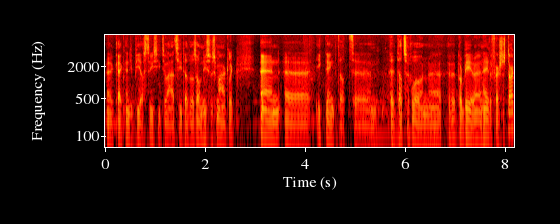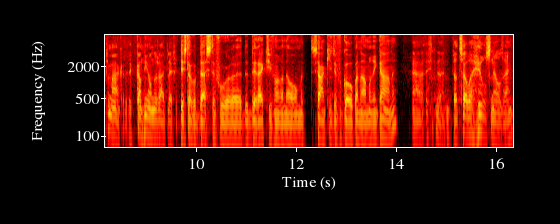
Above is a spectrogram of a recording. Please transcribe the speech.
Eh, kijk naar die Piastri-situatie, dat was al niet zo smakelijk. En eh, ik denk dat, eh, dat ze gewoon proberen een hele verse start te maken. Ik kan het niet anders uitleggen. Het is toch het beste voor de directie van Renault... om het zaakje te verkopen aan de Amerikanen? Uh, dat zou wel heel snel zijn.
